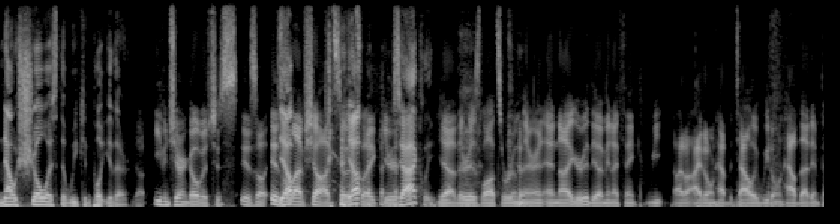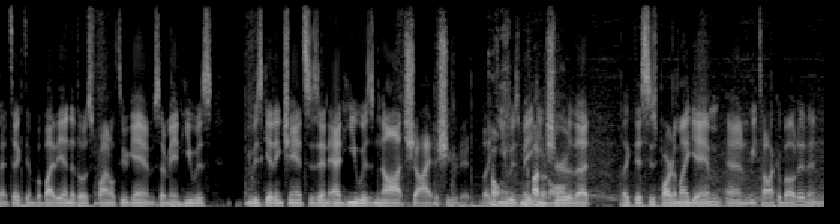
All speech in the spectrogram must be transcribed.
Now show us that we can put you there. Yeah. Even Sharangovich is is a, is Yep. a left shot, so Yep. it's like you're Exactly. Yeah, there is lots of room there, and, and I agree with you. I mean, I think we I don't I don't have the tally. We don't have that in Penticton, but by the end of those final two games, I mean, he was he was getting chances, and and he was not shy to shoot it. Like he Oh, was making sure all. that. Like this is part of my game, and we talk about it, and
